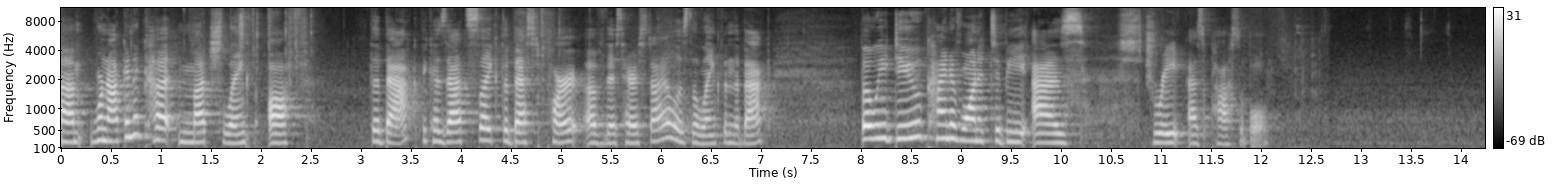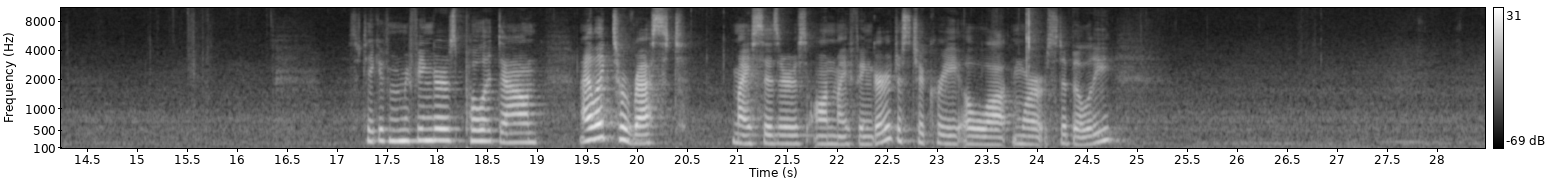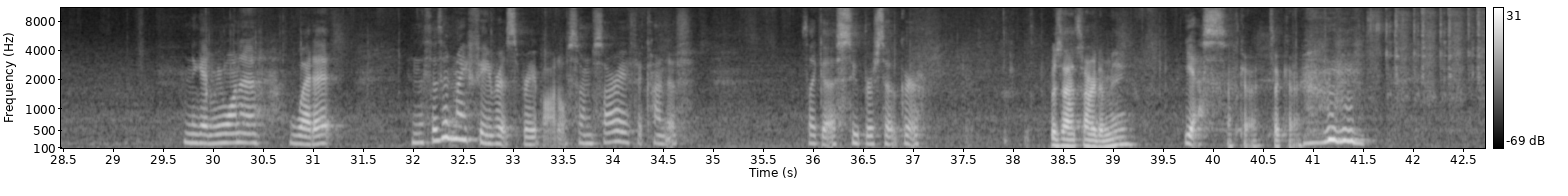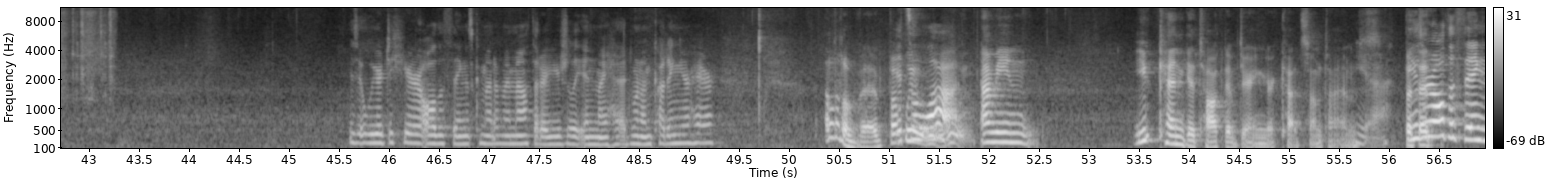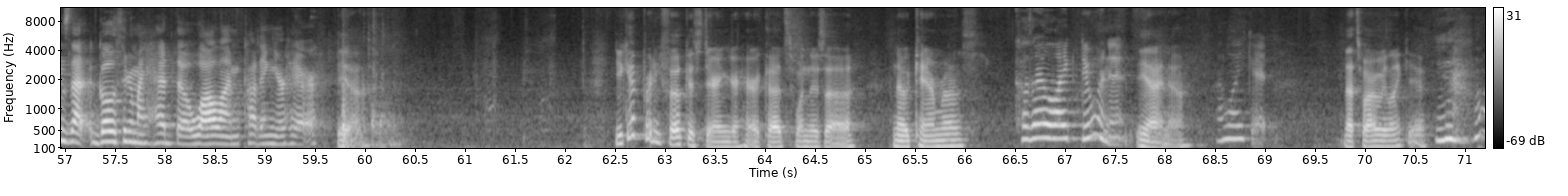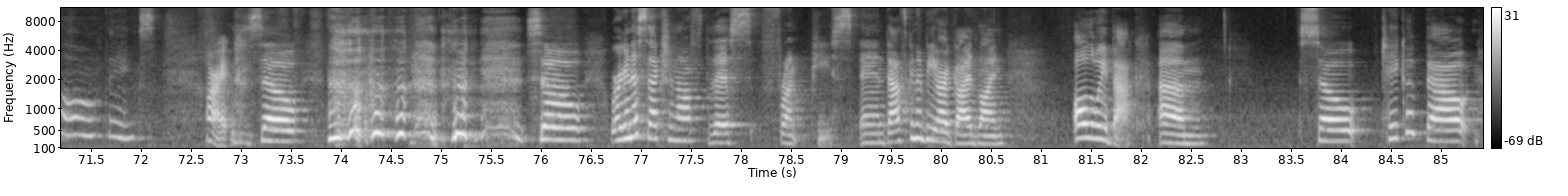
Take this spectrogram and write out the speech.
Um, we're not going to cut much length off the back because that's like the best part of this hairstyle is the length in the back. But we do kind of want it to be as straight as possible. So take it from your fingers, pull it down. I like to rest my scissors on my finger just to create a lot more stability. And again, we want to wet it. And this isn't my favorite spray bottle, so I'm sorry if it kind of, it's like a super soaker. Was that sorry to me? Yes. Okay, it's okay. Is it weird to hear all the things come out of my mouth that are usually in my head when I'm cutting your hair? A little bit, but It's we, a lot. we- I mean, you can get talkative during your cut sometimes. Yeah. But These that- are all the things that go through my head though while I'm cutting your hair. Yeah. You get pretty focused during your haircuts when there's uh, no cameras. Cause I like doing it. Yeah, I know. I like it. That's why we like you. oh, thanks. All right, so so we're gonna section off this front piece, and that's gonna be our guideline all the way back. Um, so take about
